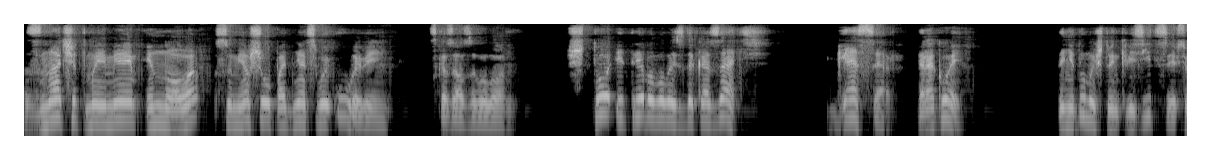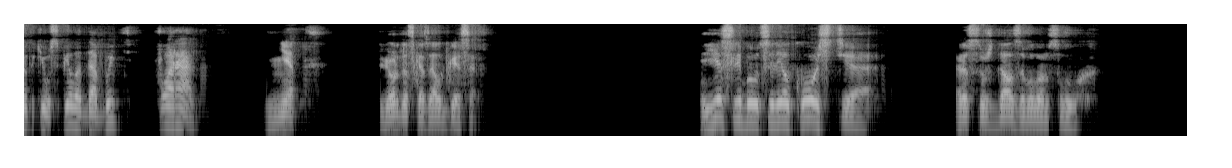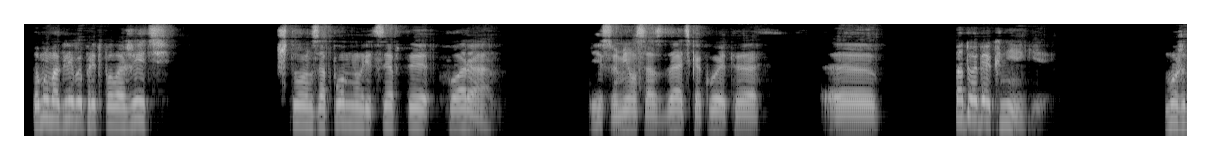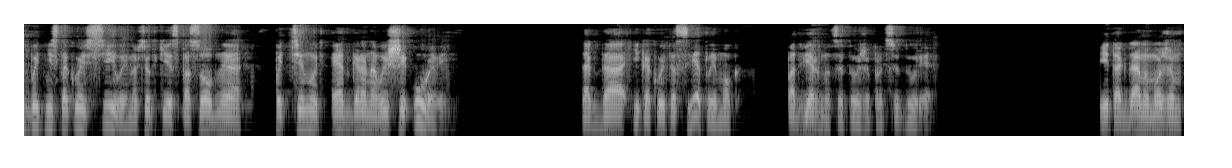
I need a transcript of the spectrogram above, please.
«Значит, мы имеем иного, сумевшего поднять свой уровень», — сказал Завулон. «Что и требовалось доказать. Гессер, дорогой, ты не думаешь, что Инквизиция все-таки успела добыть Фуаран?» «Нет», — твердо сказал Гессер. «Если бы уцелел Костя», — рассуждал Завулон вслух, — «то мы могли бы предположить, что он запомнил рецепты фуаран и сумел создать какое-то э, подобие книги. Может быть, не с такой силой, но все-таки способная подтянуть Эдгара на высший уровень. Тогда и какой-то светлый мог подвергнуться той же процедуре. И тогда мы можем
